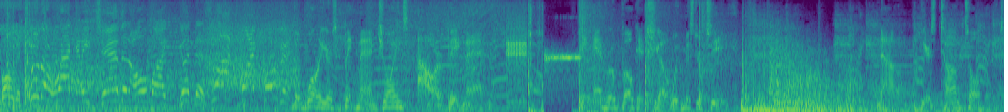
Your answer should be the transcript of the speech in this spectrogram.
Bogut to the rack and he jammed it. Oh my goodness. Blocked by Bogut. The Warriors big man joins our big man. The Andrew Bogut Show with Mr. T. Now, here's Tom Tolbert.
